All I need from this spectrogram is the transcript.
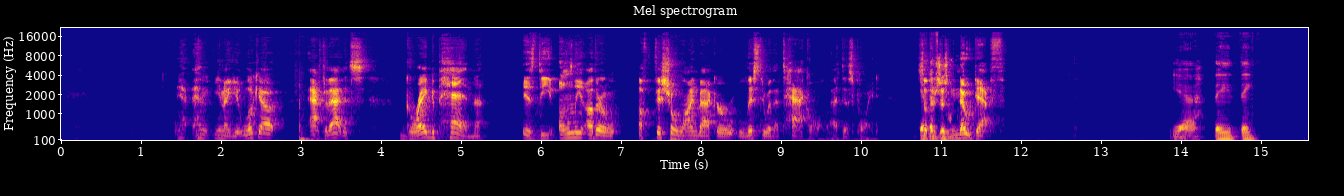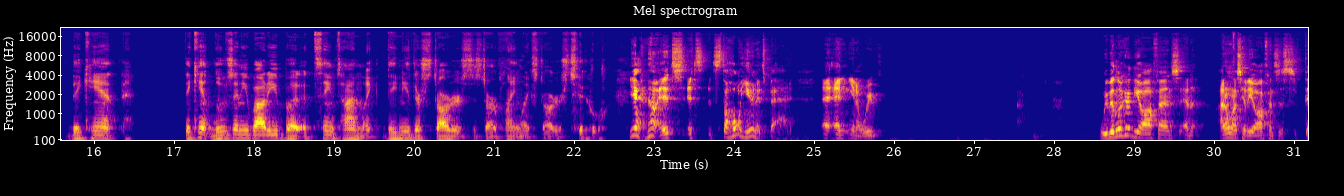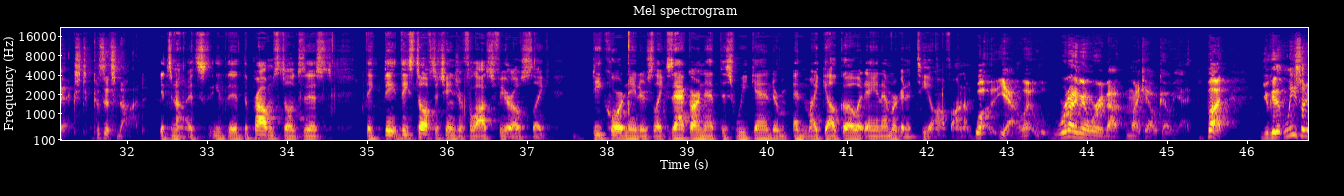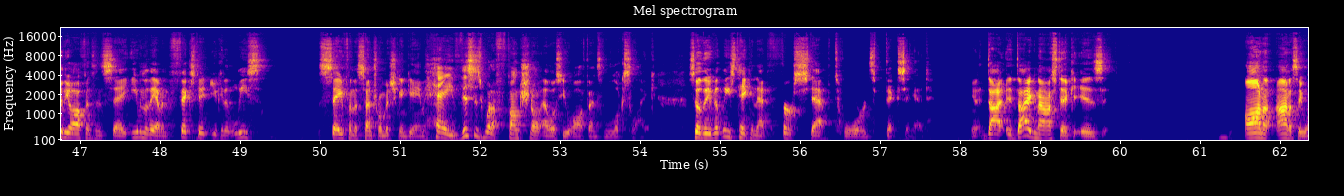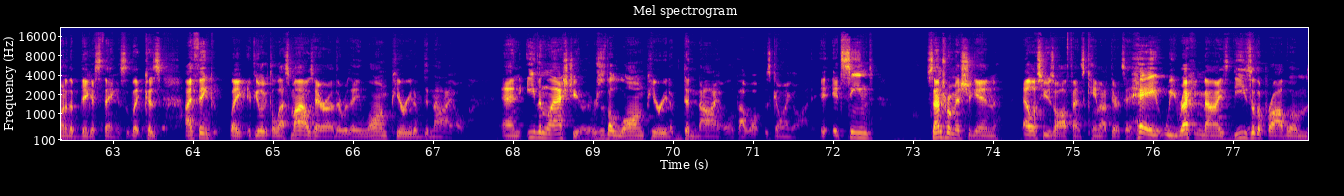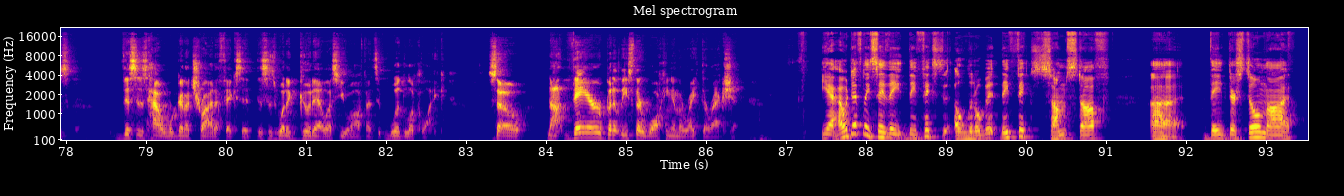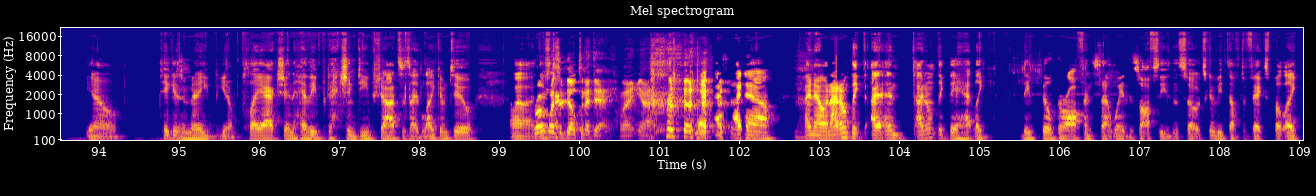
Yeah, and you know, you look out after that, it's Greg Penn is the only other official linebacker listed with a tackle at this point. So Yeah, there's just no depth. Yeah, they they they can't they can't lose anybody, but at the same time, like they need their starters to start playing like starters too. Yeah, no, it's it's it's the whole unit's bad, and, and you know we've we've been looking at the offense, and I don't want to say the offense is fixed because it's not. It's not. It's the, the problem still exists. They, they they still have to change their philosophy, or else like D coordinators like Zach Arnett this weekend or, and Mike Elko at A and M are going to tee off on them. Well, yeah, we're not even going to worry about Mike Elko yet, but you can at least look at the offense and say, even though they haven't fixed it, you can at least say from the Central Michigan game, hey, this is what a functional LSU offense looks like. So they've at least taken that first step towards fixing it. You know, di- diagnostic is on honestly one of the biggest things, like because I think like if you look at the Les Miles era, there was a long period of denial, and even last year there was just a long period of denial about what was going on. It, it seemed Central Michigan LSU's offense came out there and said, "Hey, we recognize these are the problems. This is how we're going to try to fix it. This is what a good LSU offense would look like." So not there, but at least they're walking in the right direction. Yeah, I would definitely say they they fixed a little bit. They fixed some stuff. Uh, they they're still not, you know, taking as many you know play action, heavy protection, deep shots as I'd like them to. Uh, Rome wasn't built in a day, right? yeah. yeah, I know, I know, and I don't think I and I don't think they had like they built their offense that way this offseason, so it's gonna be tough to fix. But like,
